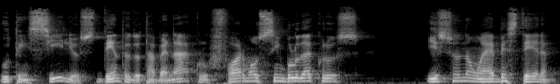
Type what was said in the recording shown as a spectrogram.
utensílios dentro do tabernáculo forma o símbolo da cruz. Isso não é besteira.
